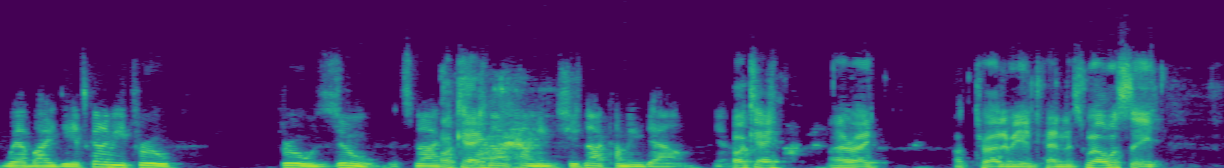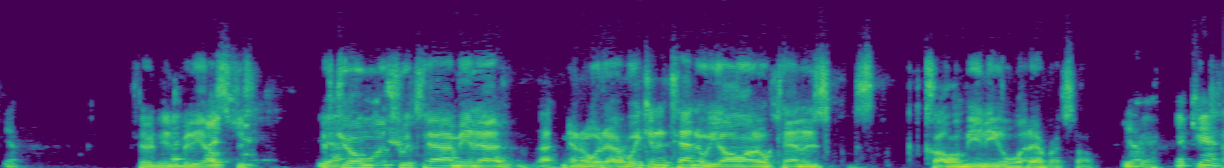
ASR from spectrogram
web ID. It's going to be through through Zoom. It's not. Okay. She's not coming. She's not coming down. Yeah. Okay, all right. I'll try to be in attendance. Well, we'll see. Yeah. If there anybody I- else, just, if Yeah. Joe wants to attend, I mean, uh, uh, you know, whatever. We can attend and we all want to attend and just- just call a meeting or whatever, so, Yeah. Okay. I can't,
